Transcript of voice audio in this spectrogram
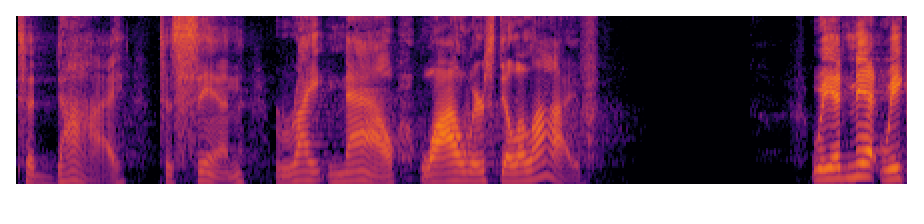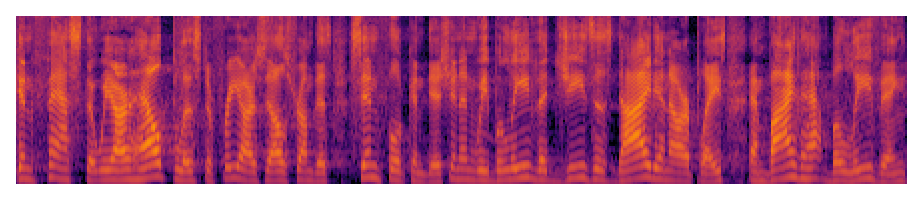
to die to sin right now while we're still alive. We admit, we confess that we are helpless to free ourselves from this sinful condition, and we believe that Jesus died in our place. And by that believing,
